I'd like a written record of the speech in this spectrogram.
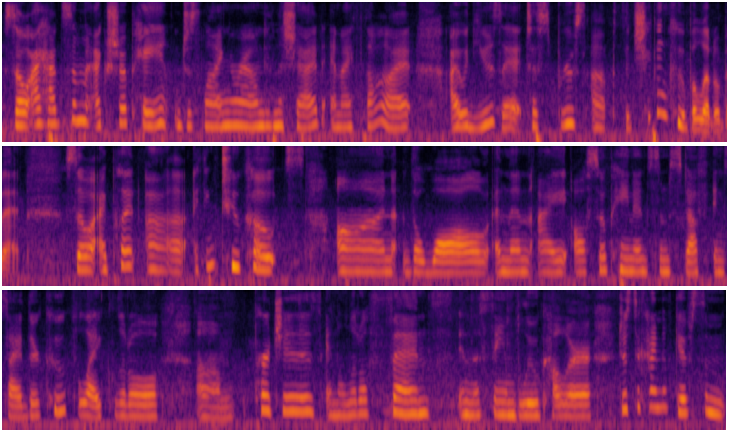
So, I had some extra paint just lying around in the shed, and I thought I would use it to spruce up the chicken coop a little bit. So, I put, uh, I think, two coats on the wall, and then I also painted some stuff inside their coop, like little um, perches and a little fence in the same blue color just to kind of give some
